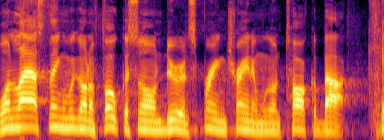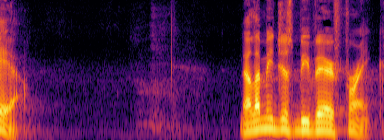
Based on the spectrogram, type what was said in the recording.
One last thing we're going to focus on during spring training, we're going to talk about care. Now, let me just be very frank.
